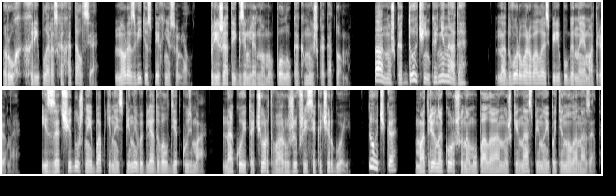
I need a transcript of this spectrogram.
Рух хрипло расхохотался, но развить успех не сумел, прижатый к земляному полу, как мышка котом. «Аннушка, доченька, не надо!» На двор ворвалась перепуганная Матрёна. Из-за тщедушной бабкиной спины выглядывал дед Кузьма, на кой-то черт вооружившийся кочергой. «Дочка!» Матрёна коршуном упала Аннушке на спину и потянула назад.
